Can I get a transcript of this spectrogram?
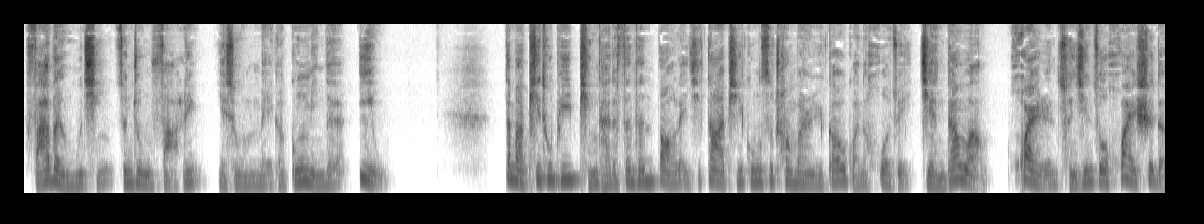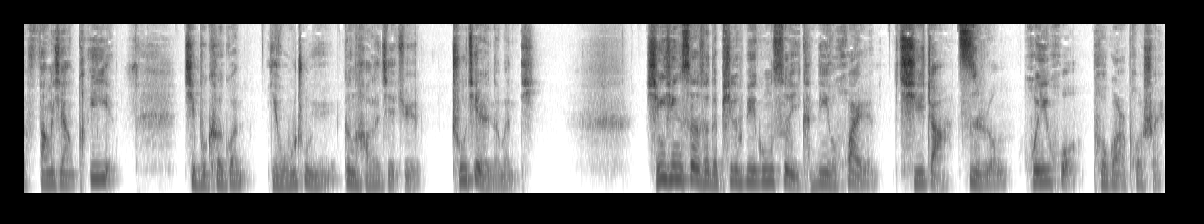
法本无情，尊重法律也是我们每个公民的义务。但把 P2P 平台的纷纷暴雷及大批公司创办人与高管的获罪，简单往坏人存心做坏事的方向推演，既不客观，也无助于更好的解决出借人的问题。形形色色的 P2P 公司里肯定有坏人，欺诈、自融、挥霍、破罐破摔，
